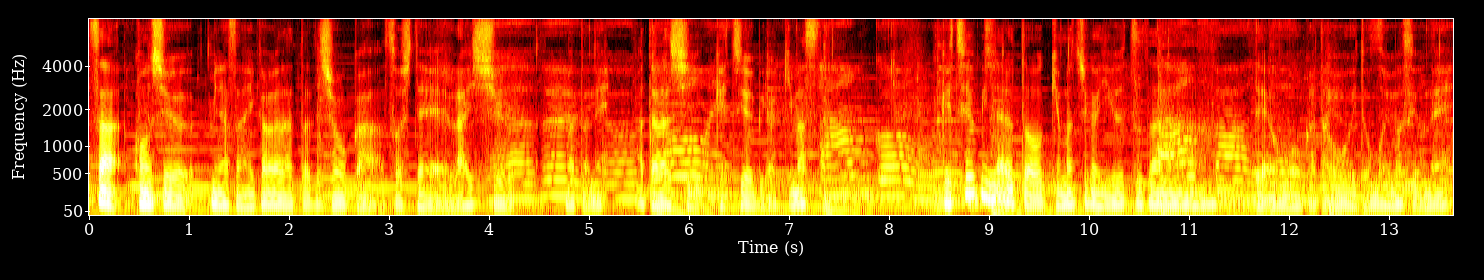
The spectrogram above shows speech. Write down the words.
さあ今週皆さんいかがだったでしょうか？そして来週またね新しい月曜日が来ます。月曜日になると気持ちが憂鬱だなって思う方多いと思いますよね。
